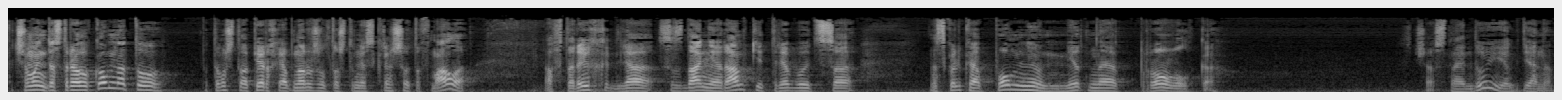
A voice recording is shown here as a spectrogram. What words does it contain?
Почему не достроил комнату? Потому что, во-первых, я обнаружил то, что у меня скриншотов мало, во-вторых, для создания рамки требуется, насколько я помню, медная проволока. Сейчас найду ее, где она.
